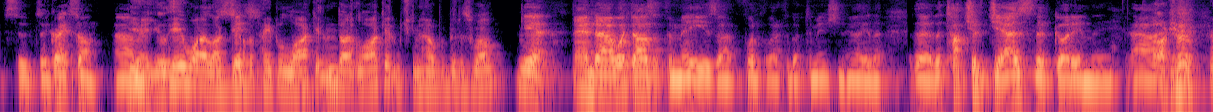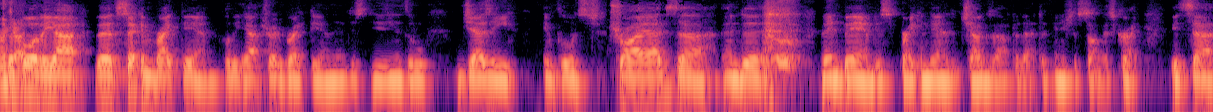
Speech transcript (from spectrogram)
it's a, it's a great song. Um, yeah, you'll hear why like the other people like it and don't like it, which can help a bit as well. Yeah, and uh, what does it for me is uh, what, what I forgot to mention earlier the, the the touch of jazz they've got in there. Uh, Oh, true. Okay. Before the uh, the second breakdown, for the outro breakdown, they're just using these little jazzy influenced triads, uh, and uh, then bam, just breaking down into chugs after that to finish the song. It's great. It's uh,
